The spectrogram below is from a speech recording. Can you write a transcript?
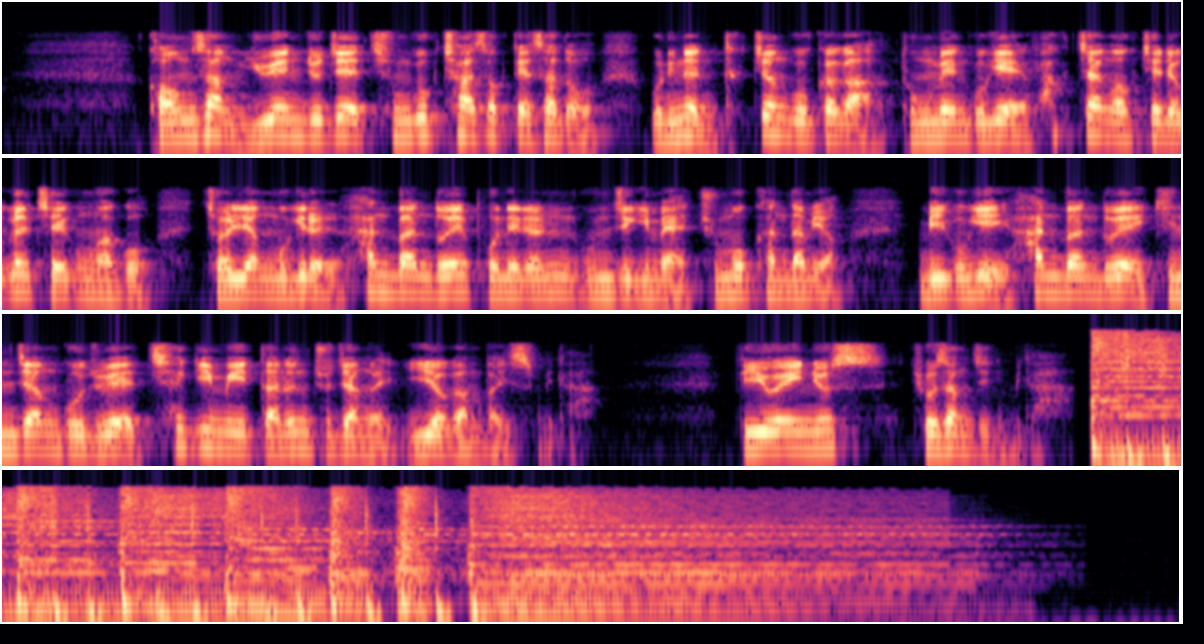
건상 유엔 주재 중국 차석 대사도 우리는 특정 국가가 동맹국에 확장 억제력을 제공하고 전략 무기를 한반도에 보내려는 움직임에 주목한다며 미국이 한반도의 긴장 고조에 책임이 있다는 주장을 이어간 바 있습니다. BOA 뉴스 조상진입니다.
